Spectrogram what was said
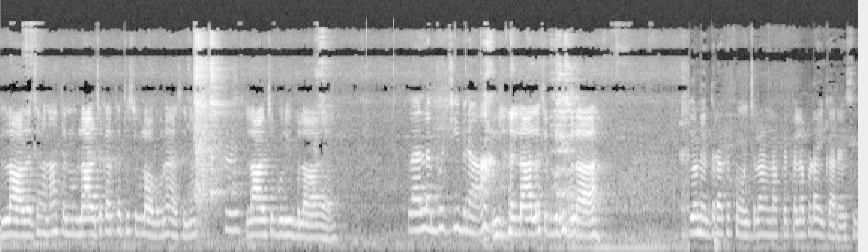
ਲਾਲਚ ਹਨਾ? ਤੈਨੂੰ ਲਾਲਚ ਕਰਕੇ ਤੁਸੀਂ ਵਲੌਗ ਬਣਾਇਆ ਸੀ ਨਾ? ਹਾਂ। ਲਾਲਚ ਬੁਰੀ ਬਲਾ ਹੈ। ਲਾਲਾ ਬੁੱਚੀ ਬਰਾ। ਲਾਲਚ ਬੁਰੀ ਬਲਾ। ਜੀ ਹੁਣ ਇੱਧਰ ਆ ਕੇ ਫੋਨ ਚਲਾਉਣ ਲੱਗ ਪਏ ਪਹਿਲਾਂ ਪੜ੍ਹਾਈ ਕਰ ਰਹੇ ਸੀ।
